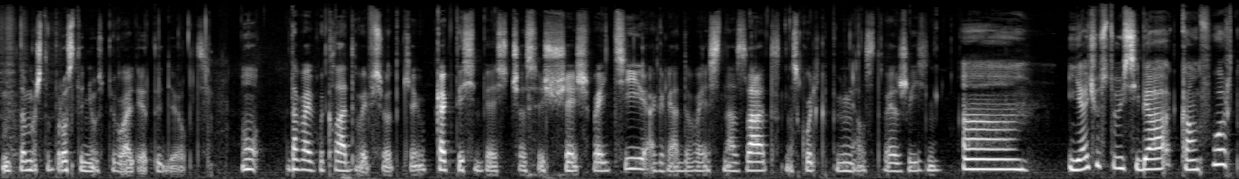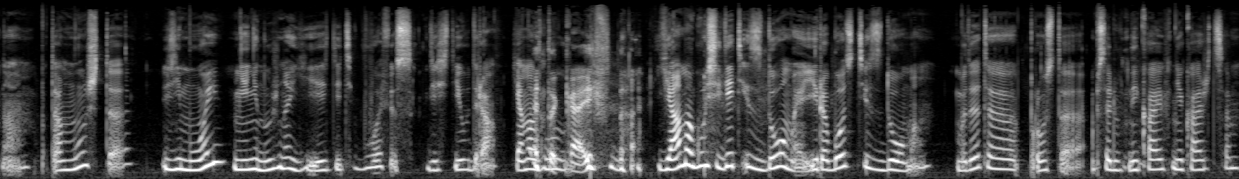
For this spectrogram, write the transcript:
Потому что просто не успевали это делать. Ну, давай выкладывай все-таки, как ты себя сейчас ощущаешь в IT, оглядываясь назад, насколько поменялась твоя жизнь? А, я чувствую себя комфортно, потому что зимой мне не нужно ездить в офис к 10 утра. Я могу... Это кайф, да. Я могу сидеть из дома и работать из дома. Вот это просто абсолютный кайф, мне кажется.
